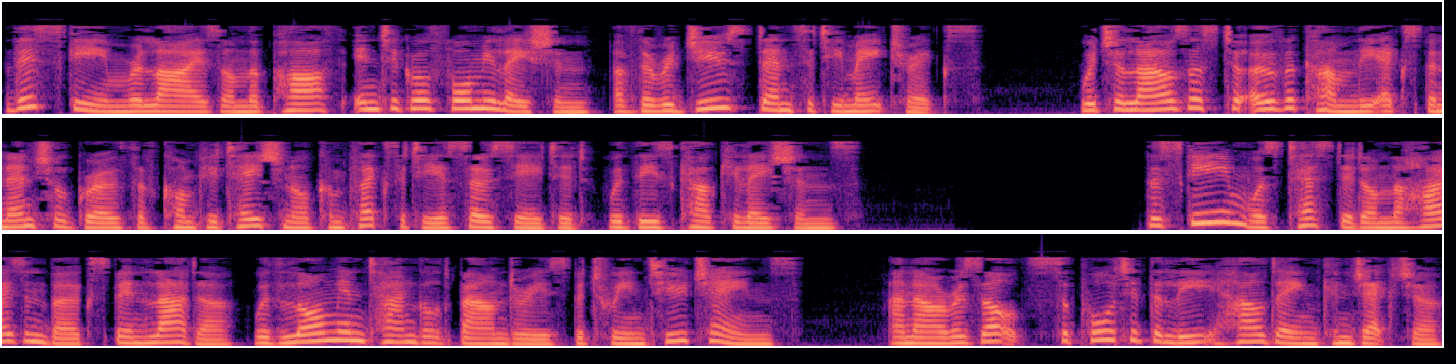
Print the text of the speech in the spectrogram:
This scheme relies on the path integral formulation of the reduced density matrix, which allows us to overcome the exponential growth of computational complexity associated with these calculations. The scheme was tested on the Heisenberg spin ladder with long entangled boundaries between two chains, and our results supported the Li-Haldane conjecture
